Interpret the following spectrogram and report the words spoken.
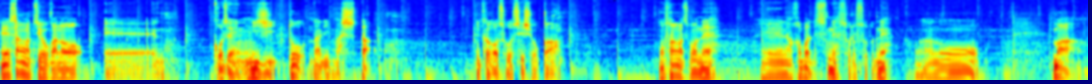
え3月8日の、えー午前2時となりました。いかがお過ごしでしょうか？もう3月もね、えー半ばですね、そろそろね。あのーまあ、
